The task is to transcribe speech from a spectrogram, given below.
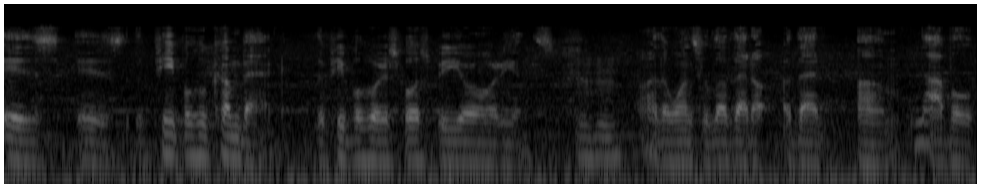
is is the people who come back the people who are supposed to be your audience mm-hmm. are the ones who love that uh, that um, novel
